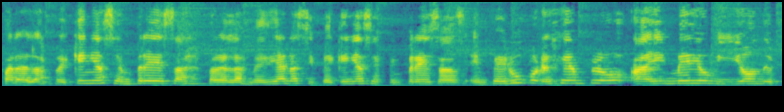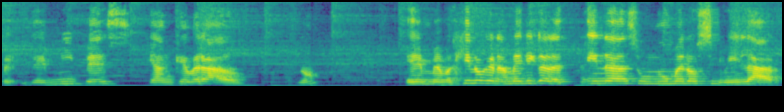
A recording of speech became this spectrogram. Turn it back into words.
para las pequeñas empresas, para las medianas y pequeñas empresas. En Perú, por ejemplo, hay medio millón de, MIPES que han quebrado, ¿no? me imagino que en América Latina es un número similar.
